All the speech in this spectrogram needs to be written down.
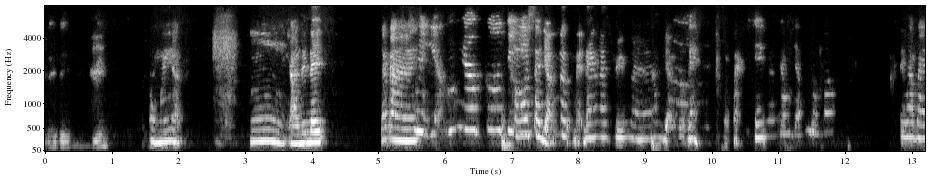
đi đi đi. Không mấy à ừ, à đi đi. Bye bye. Mẹ dẫn cho cô thì thôi sao dẫn được? Mẹ đang livestream mà. Không dẫn được nè. Mặt em nó không dẫn được không đi qua ba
